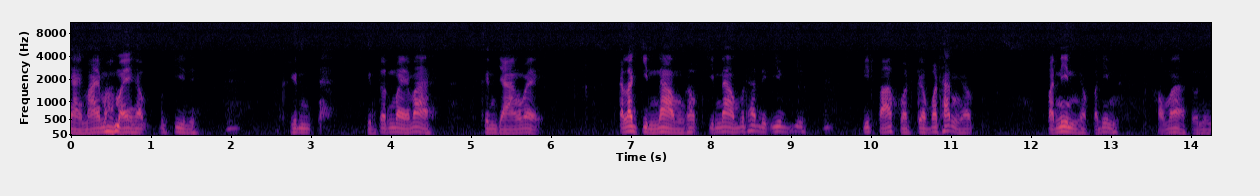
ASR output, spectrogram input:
ใหญ่ไม้มาไหมครับเมื่อกี้นี่ขึ้นขึ้นต้นไม้มาขึ้นยางไว้กำลังกินน้ำครับ กินน้ำว่าท่านได้อิ่มปิดฝาขวดเกือบว่าท่านครับปลานิ่นครับปลานิ่นเขามาตัวหนึง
